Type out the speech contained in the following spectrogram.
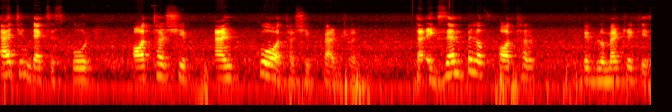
H-index score, authorship and co-authorship pattern. The example of author bibliometric is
